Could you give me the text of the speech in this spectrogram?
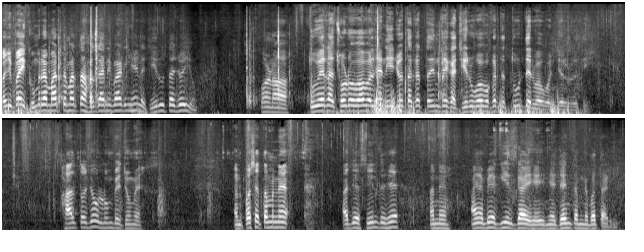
પછી ભાઈ ઘુમરા મારતા મારતા હગાની વાડી છે ને જીરુતા જોયું. પણ તુવેરના છોડો વાવલ છે ને એ જોતા કરતા એને કે જીરું વાવવા કરતાં તુરદેર વાવવાની જરૂર હતી. હાલ તો જો લુંબે જુમે અને પછી તમને આ જે શિલ્ડ છે અને અહીંયા બે ગીર ગાય છે ત્યાં જઈને તમને બતાડીએ. તો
